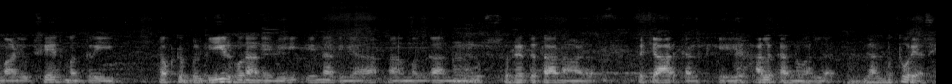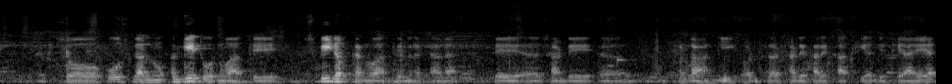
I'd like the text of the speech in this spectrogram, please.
ਮਾਨਯੋਗ ਸਿਹਤ ਮੰਤਰੀ ਡਾਕਟਰ ਬਲਬੀਰ ਹੋਰਾਂ ਨੇ ਵੀ ਇਹਨਾਂ ਦੀਆਂ ਮੰਗਾਂ ਨੂੰ ਸੁਹਿਰਦਤਾ ਨਾਲ ਵਿਚਾਰ ਕਰਕੇ ਹੱਲ ਕਰਨ ਵੱਲ ਗੱਲ ਨੂੰ ਤੋਰਿਆ ਸੀ। ਸੋ ਉਸ ਗੱਲ ਨੂੰ ਅੱਗੇ ਤੋਰਨ ਵਾਸਤੇ ਸਪੀਡ ਅਪ ਕਰਨ ਵਾਸਤੇ ਮੇਰਾ ਖਿਆਲ ਹੈ ਤੇ ਸਾਡੇ ਪ੍ਰਧਾਨ ਜੀ ਔਰ ਸਾਡੇ ਸਾਰੇ ਸਾਥੀ ਅੱਜ ਇੱਥੇ ਆਏ ਆ।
